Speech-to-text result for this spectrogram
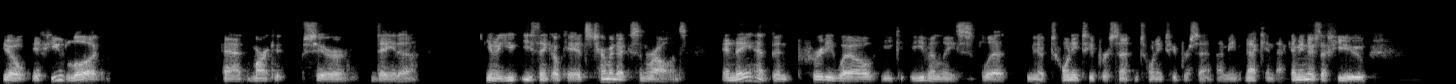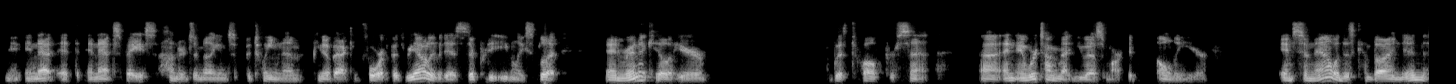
You know, if you look at market share data, you know, you, you think, okay, it's Terminix and Rollins, and they have been pretty well e- evenly split, you know, 22% and 22%. I mean, neck and neck. I mean, there's a few in that in that space, hundreds of millions between them, you know, back and forth. But the reality of it is they're pretty evenly split. And Rentokil here with 12%, uh, and, and we're talking about U.S. market only here. And so now with this combined in,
